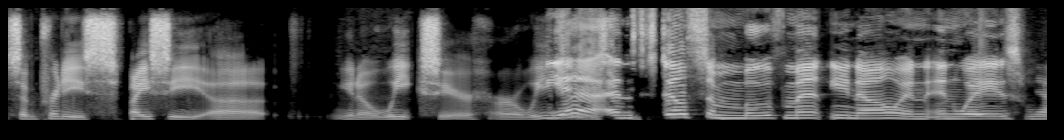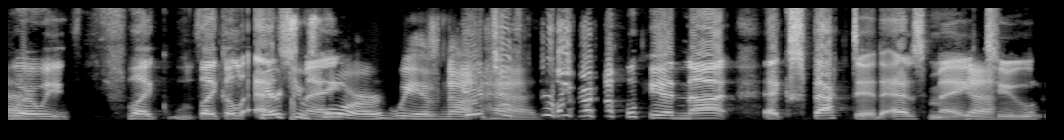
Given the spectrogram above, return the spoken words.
some pretty spicy, uh, you know, weeks here or a week. yeah and still some movement you know in in ways Yeah. where we like like a Esme, Heretofore, we have not had. we had not expected Esme Yeah. to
